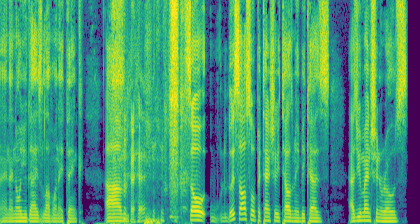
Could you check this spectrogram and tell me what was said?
and I know you guys love when I think. Um, so this also potentially tells me because, as you mentioned, Rose,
